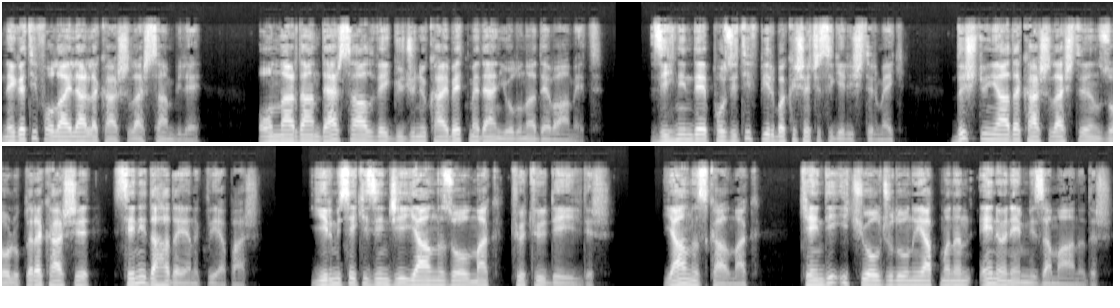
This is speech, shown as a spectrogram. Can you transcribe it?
Negatif olaylarla karşılaşsan bile, onlardan ders al ve gücünü kaybetmeden yoluna devam et. Zihninde pozitif bir bakış açısı geliştirmek, dış dünyada karşılaştığın zorluklara karşı seni daha dayanıklı yapar. 28. Yalnız olmak kötü değildir. Yalnız kalmak, kendi iç yolculuğunu yapmanın en önemli zamanıdır.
